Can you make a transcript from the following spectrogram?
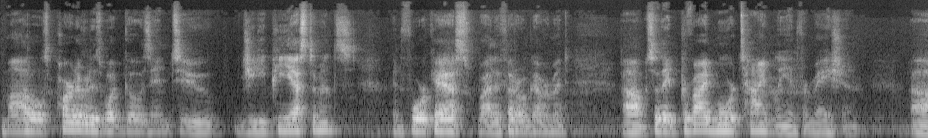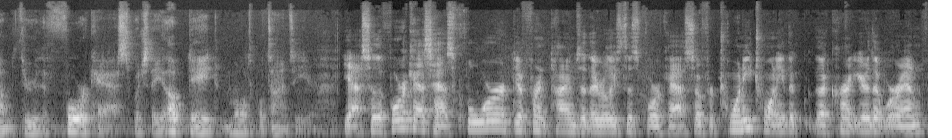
models. Part of it is what goes into GDP estimates and forecasts by the federal government. Um, so they provide more timely information um, through the forecast, which they update multiple times a year. Yeah, so the forecast has four different times that they release this forecast. So for 2020, the, the current year that we're in,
